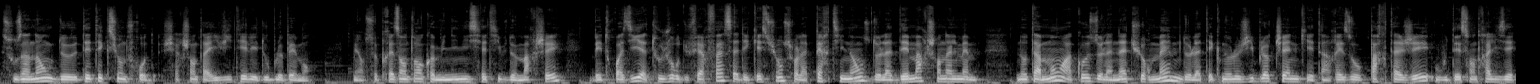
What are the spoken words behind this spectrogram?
sous un angle de détection de fraude, cherchant à éviter les doubles paiements. Mais en se présentant comme une initiative de marché, B3I a toujours dû faire face à des questions sur la pertinence de la démarche en elle-même, notamment à cause de la nature même de la technologie blockchain qui est un réseau partagé ou décentralisé.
